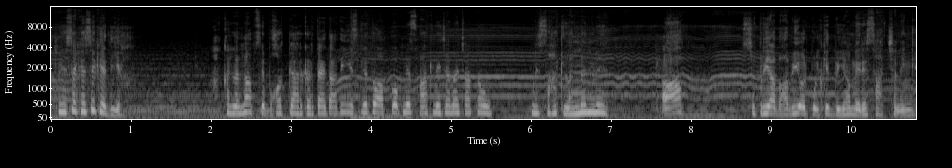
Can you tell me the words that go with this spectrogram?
आपने ऐसा कैसे कह दिया? आपका लल्ला आपसे बहुत प्यार करता है, दादी। इसलिए तो आपको अपने साथ ले जाना चाहता हूँ। अपने साथ लंदन में। आप, सुप्रिया भाभी और पुलकित भैया मेरे साथ चलेंगे।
